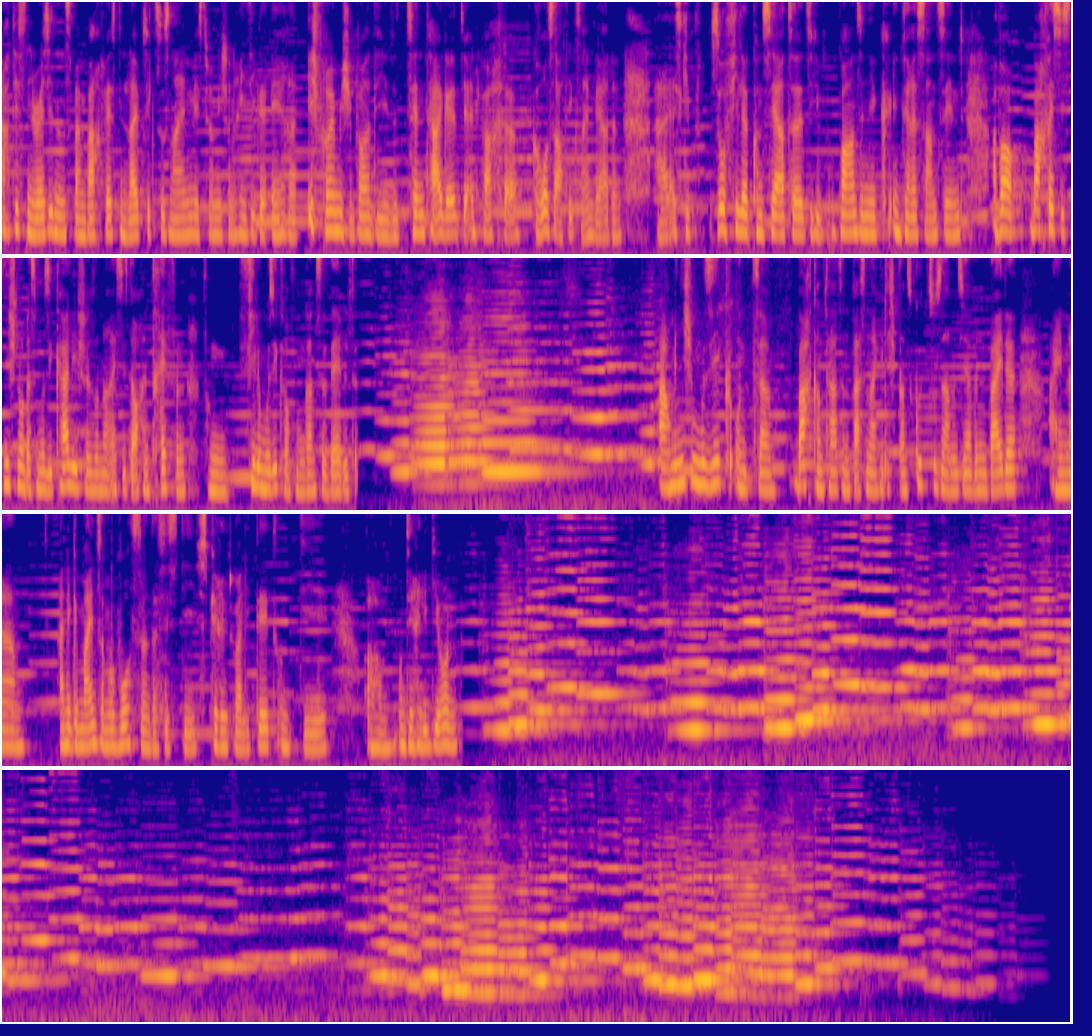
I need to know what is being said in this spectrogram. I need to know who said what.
Speaker 1: Artist in Residence beim Bachfest in Leipzig zu sein, ist für mich eine riesige Ehre. Ich freue mich über diese zehn Tage, die einfach äh, großartig sein werden. Äh, es gibt so viele Konzerte, die wahnsinnig interessant sind. Aber Bachfest ist nicht nur das Musikalische, sondern es ist auch ein Treffen von vielen Musikern von der ganzen Welt. Armenische Musik und äh, Bachkantaten passen eigentlich ganz gut zusammen. Sie haben beide eine, eine gemeinsame Wurzel, das ist die Spiritualität und die, ähm, und die Religion.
